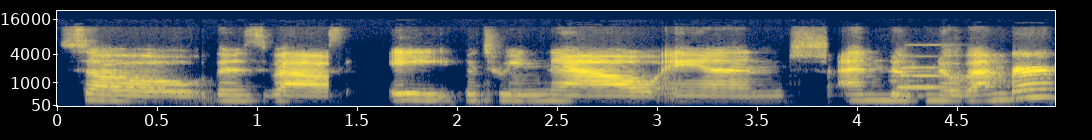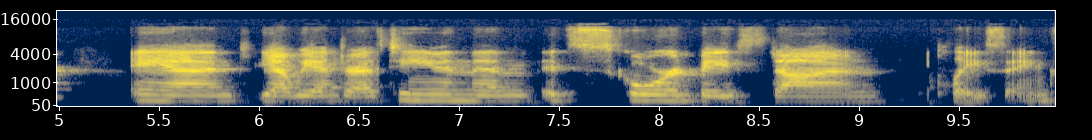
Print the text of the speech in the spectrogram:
So there's about eight between now and end of November. And yeah, we enter as a team and then it's scored based on placing.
